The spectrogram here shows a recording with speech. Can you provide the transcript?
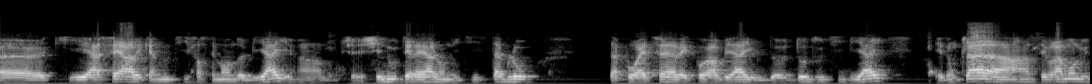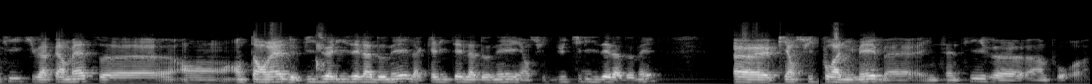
euh, qui est à faire avec un outil forcément de BI. Hein. Donc chez, chez, nous, Terreal, on utilise Tableau. Ça pourrait être fait avec Power BI ou d'autres outils BI. Et donc là, hein, c'est vraiment l'outil qui va permettre euh, en, en temps réel de visualiser la donnée, la qualité de la donnée et ensuite d'utiliser la donnée. Euh, et puis ensuite, pour animer, ben, incentive euh, hein, pour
